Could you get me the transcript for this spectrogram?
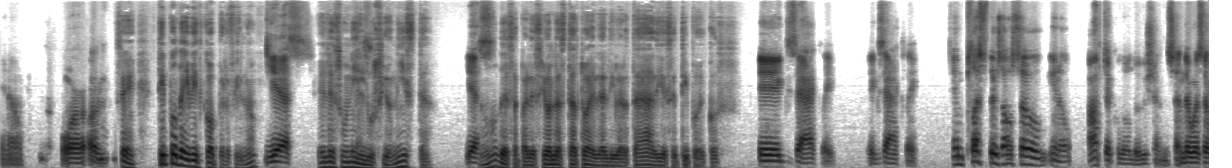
you know, or, or Sí, tipo David Copperfield, ¿no? yes, Él es un ilusionista, yes, ¿no? Desapareció la Estatua de la Libertad y ese tipo de cosas. exactly, exactly. And plus, there's also you know optical illusions. And there was a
